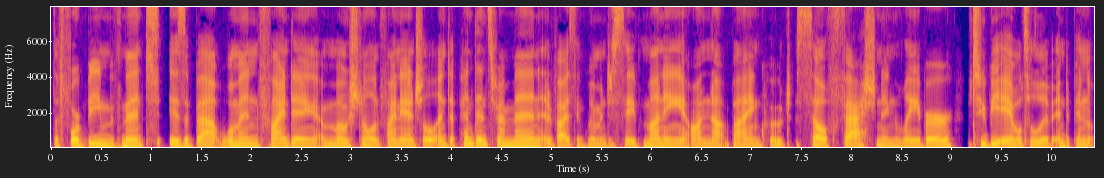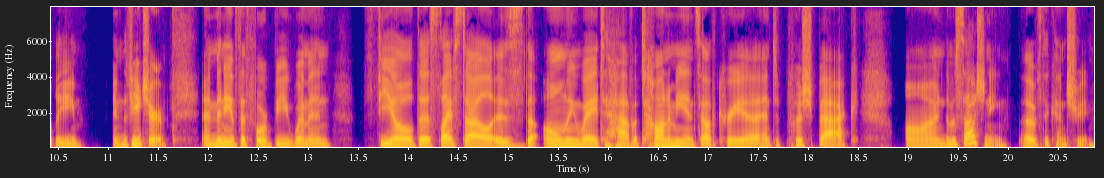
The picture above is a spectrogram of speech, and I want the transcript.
The 4B movement is about women finding emotional and financial independence from men, advising women to save money on not buying, quote, self fashioning labor to be able to live independently in the future. And many of the 4B women feel this lifestyle is the only way to have autonomy in South Korea and to push back on the misogyny of the country.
